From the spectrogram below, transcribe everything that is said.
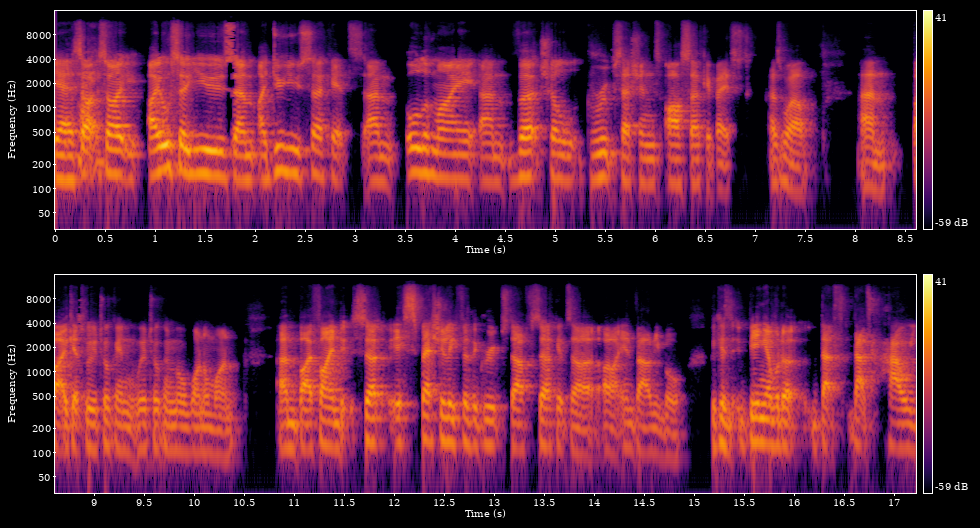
Yeah, okay. so so I, I also use um, I do use circuits. Um, all of my um, virtual group sessions are circuit based as well. Um, but I guess we were talking we are talking more one on one. but I find especially for the group stuff, circuits are, are invaluable because being able to that's that's how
